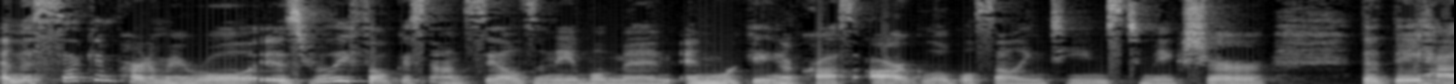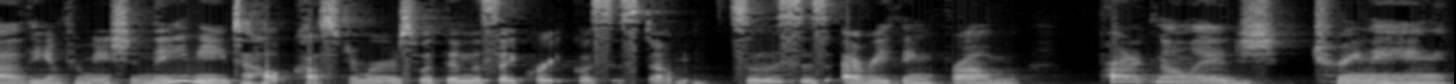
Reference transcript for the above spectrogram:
And the second part of my role is really focused on sales enablement and working across our global selling teams to make sure that they have the information they need to help customers within the Sitecore ecosystem. So this is everything from product knowledge, training,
